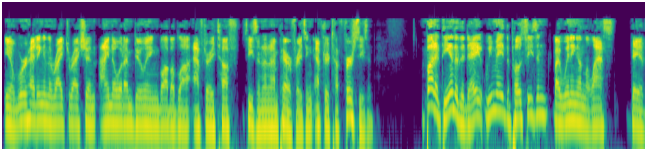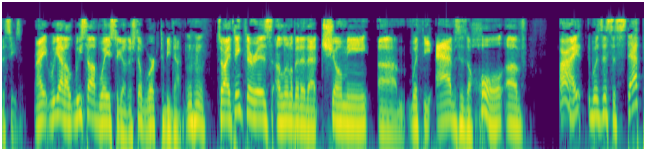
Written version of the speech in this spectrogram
you know, we're heading in the right direction. I know what I'm doing, blah, blah, blah, after a tough season. And I'm paraphrasing after a tough first season. But at the end of the day, we made the postseason by winning on the last day of the season, right? We got to, we still have ways to go. There's still work to be done. Mm-hmm. So I think there is a little bit of that show me, um, with the Avs as a whole of, all right, was this a step?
